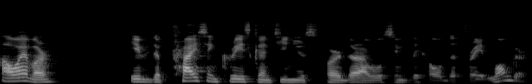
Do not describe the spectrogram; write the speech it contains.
However, if the price increase continues further, I will simply hold the trade longer.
